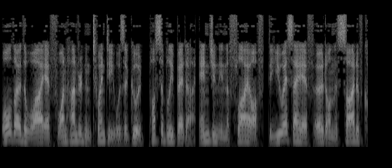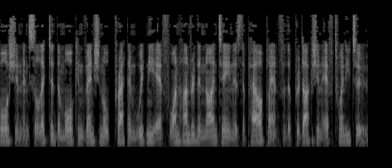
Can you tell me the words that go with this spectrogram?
Although the YF-120 was a good possibly better engine in the fly-off, the USAF erred on the side of caution and selected the more conventional Pratt & Whitney F-119 as the powerplant for the production F-22.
